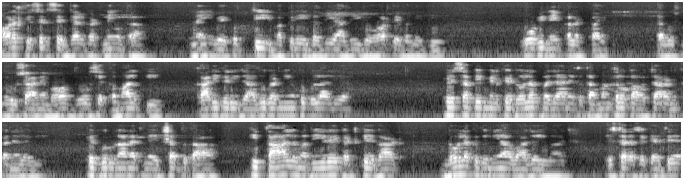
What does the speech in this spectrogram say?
औरत के सिर से जल घट नहीं उतरा। नहीं, वे कुत्ती, बकरी, गधी आदि जो औरतें बनी थी वो भी नहीं पलट पाई। तब उस नूर शाह ने बहुत दूर से कमाल की कारीगरी जादूगरनियों को बुला लिया। वे सभी मिलकर ढोलक बजाने तथा मंत्रों का उच्चारण करने लगी। फिर गुरु नानक ने एक शब्द कहा कि ताल मदीरे घटके घाट, ढोलक दुनिया वाजई वाज। इस तरह से कहते हैं।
